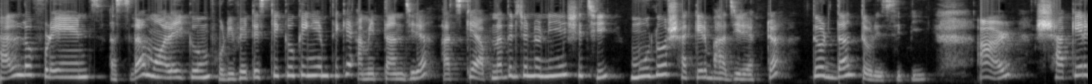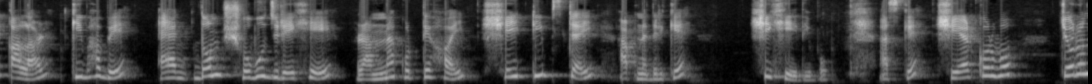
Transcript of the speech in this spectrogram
হ্যালো ফ্রেন্ডস আসসালামু আলাইকুম ফোর্টিফাই টেস্টি কুকিং এম থেকে আমি তানজিরা। আজকে আপনাদের জন্য নিয়ে এসেছি মূলো শাকের ভাজির একটা দুর্দান্ত রেসিপি আর শাকের কালার কীভাবে একদম সবুজ রেখে রান্না করতে হয়, সেই টিপসটাই আপনাদেরকে শিখিয়ে দেব। আজকে শেয়ার করব। চলুন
